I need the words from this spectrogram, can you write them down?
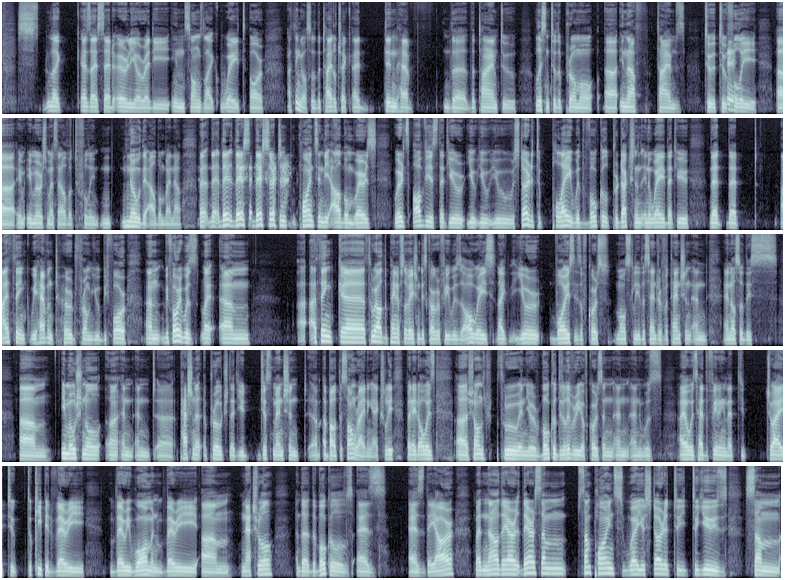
like as I said earlier already in songs like Wait or I think also the title track I didn't have the the time to listen to the promo uh, enough times to to yeah. fully uh, Im immerse myself or to fully know the album by now. But there, there's there's certain points in the album where it's where it's obvious that you you you you started to play with vocal production in a way that you that that I think we haven't heard from you before. And before it was like, um, I think uh, throughout the Pain of Salvation discography was always like your voice is of course mostly the center of attention and and also this um, emotional uh, and and uh, passionate approach that you just mentioned uh, about the songwriting actually, but it always uh, shone through in your vocal delivery of course and and and it was I always had the feeling that you try to to keep it very very warm and very um, natural the the vocals as as they are but now there are there are some some points where you started to to use some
